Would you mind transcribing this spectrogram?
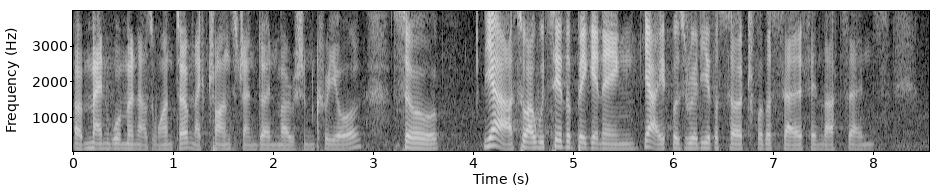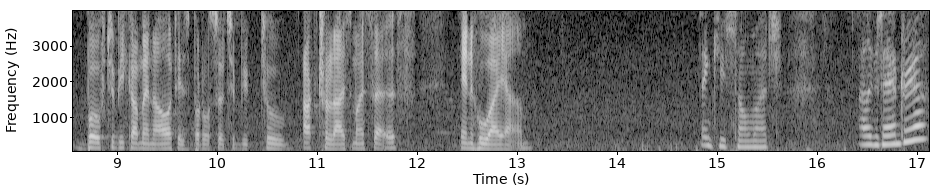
uh, man, woman as one term, like transgender and Mauritian Creole. So, yeah, so I would say the beginning, yeah, it was really the search for the self in that sense, both to become an artist, but also to be to actualize myself in who I am. Thank you so much. Alexandria?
